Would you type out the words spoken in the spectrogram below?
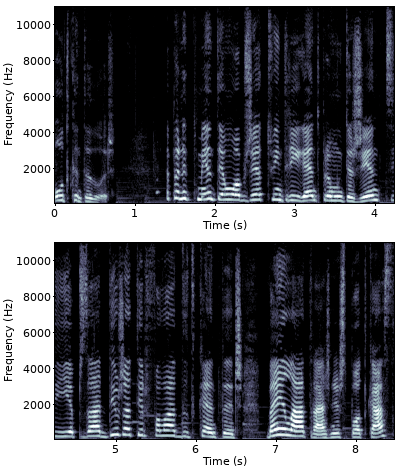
ou decantador. Aparentemente é um objeto intrigante para muita gente e apesar de eu já ter falado de decanters bem lá atrás neste podcast,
